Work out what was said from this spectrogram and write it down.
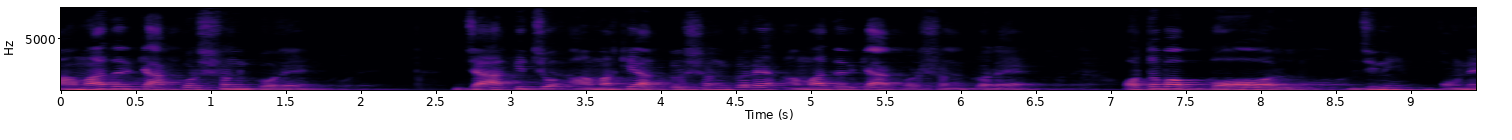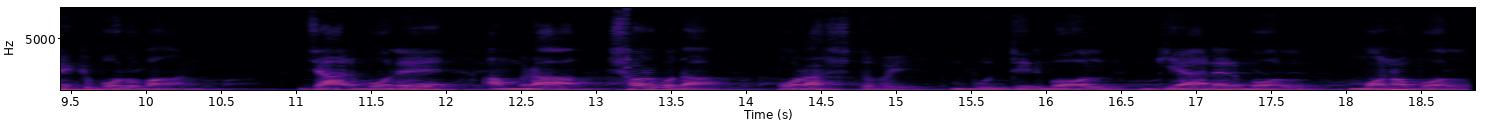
আমাদেরকে আকর্ষণ করে, যা কিছু আমাকে আকর্ষণ করে, আমাদেরকে আকর্ষণ করে অথবা বল, যিনি অনেক বলবান, যার বলে আমরা সর্বদা পরাস্ত হই। বুদ্ধির বল, জ্ঞানের বল, মনোবল,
